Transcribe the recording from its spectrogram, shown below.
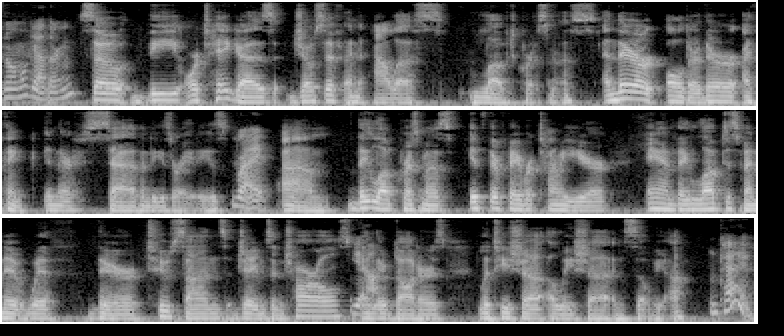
Normal gathering. So the Ortegas, Joseph and Alice, loved Christmas, and they're older. They're I think in their seventies or eighties. Right. Um, they love Christmas. It's their favorite time of year, and they love to spend it with their two sons, James and Charles, Yeah. and their daughters, Letitia, Alicia, and Sylvia. Okay.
